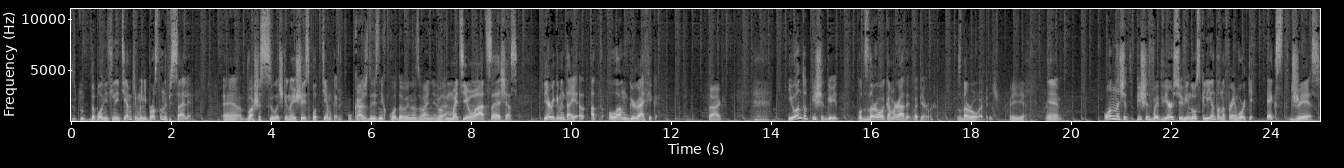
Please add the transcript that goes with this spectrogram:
тут дополнительные темки, мы не просто написали э, ваши ссылочки, но еще и с подтемками. У каждой из них кодовые названия. Вот да. мотивация сейчас. Первый комментарий от Ланграфика. Так. И он тут пишет, говорит, вот здорово, комрады, во-первых. Здорово, опять же. Привет. Э, он, значит, пишет веб-версию Windows клиента на фреймворке Next.js.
